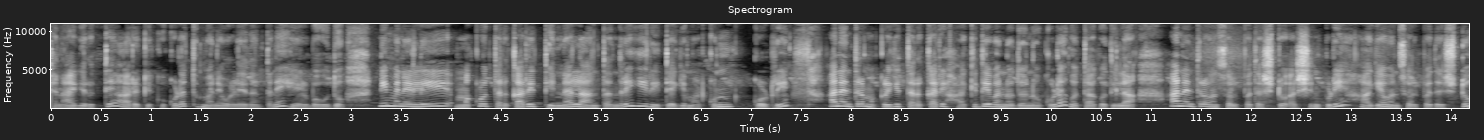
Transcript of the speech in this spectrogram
ಚೆನ್ನಾಗಿರುತ್ತೆ, ಆರೋಗ್ಯಕ್ಕೂ ಕೂಡ ತುಂಬಾ ಒಳ್ಳೆಯದಂತಲೇ ಹೇಳ್ಬೋದು ನಿಮ್ಮ ಮನೆಯಲ್ಲಿ ಮಕ್ಕಳು ತರಕಾರಿ ತಿನ್ನಲ್ಲ ಅಂತಂದರೆ ಈ ರೀತಿಯಾಗಿ ಮಾಡ್ಕೊಂಡು ಕೊಡ್ರಿ. ಆನಂತರ ಮಕ್ಕಳಿಗೆ ತರಕಾರಿ ಹಾಕಿದ್ದೇವೆ ಅನ್ನೋದನ್ನು ಕೂಡ ಗೊತ್ತಾಗೋದಿಲ್ಲ. ಆನಂತರ ಒಂದು ಸ್ವಲ್ಪದಷ್ಟು ಅರಿಶಿನ ಪುಡಿ, ಹಾಗೆ ಒಂದು ಸ್ವಲ್ಪದಷ್ಟು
